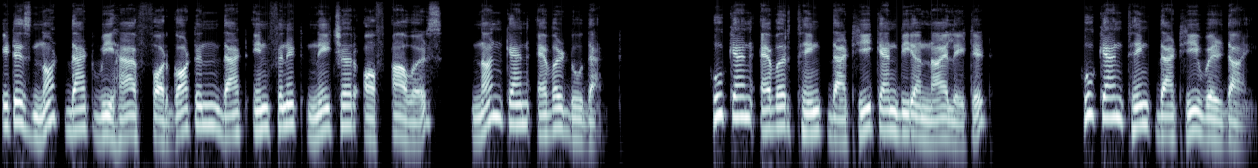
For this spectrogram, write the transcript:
It is not that we have forgotten that infinite nature of ours, none can ever do that. Who can ever think that he can be annihilated? Who can think that he will die?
